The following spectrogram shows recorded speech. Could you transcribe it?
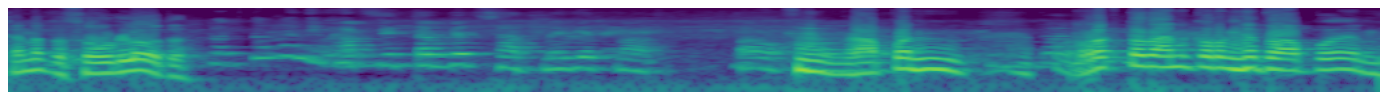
त्यांना तर सोडलं होतं. आपली तब्येत साथ नाही देत ना. आपण रक्तदान करून घेतो आपण.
